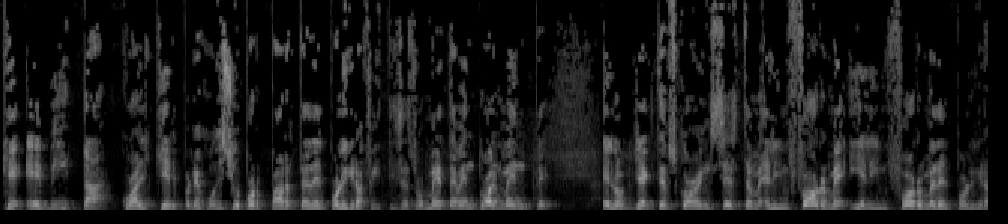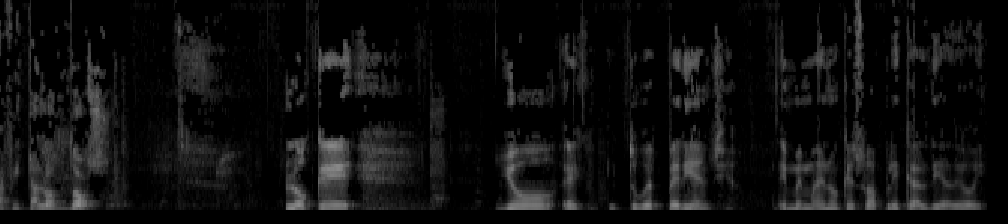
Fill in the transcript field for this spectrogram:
que evita cualquier prejuicio por parte del poligrafista y se somete eventualmente el Objective Scoring System, el informe y el informe del poligrafista, los dos. Lo que yo tuve experiencia, y me imagino que eso aplica al día de hoy,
